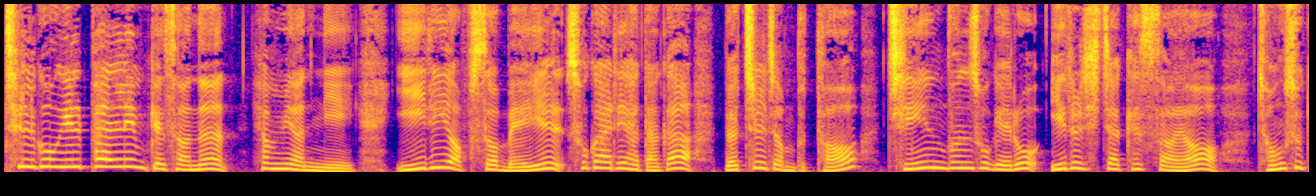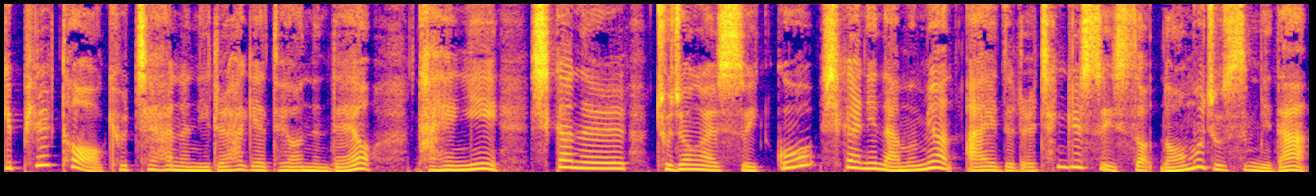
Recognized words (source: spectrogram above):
7018님께서는 현미 언니, 일이 없어 매일 소갈이 하다가 며칠 전부터 지인분 소개로 일을 시작했어요. 정수기 필터 교체하는 일을 하게 되었는데요. 다행히 시간을 조정할 수 있고 시간이 남으면 아이들을 챙길 수 있어 너무 좋습니다.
